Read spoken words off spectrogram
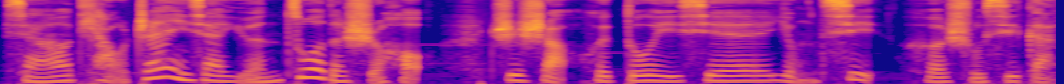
想要挑战一下原作的时候，至少会多一些勇气和熟悉感。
